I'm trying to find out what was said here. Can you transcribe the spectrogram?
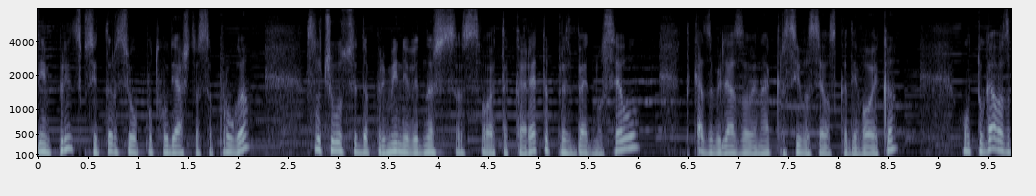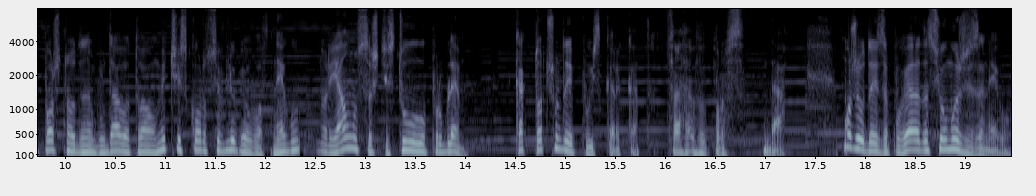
Един принц си търсил подходяща съпруга. Случило се да премине веднъж със своята карета през бедно село. Така забелязал една красива селска девойка. От тогава започнал да наблюдава това момиче и скоро се влюбил в него, но реално съществувало проблем. Как точно да й поиска ръката? Това е въпрос. Да. Можел да й заповяда да се омъжи за него.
